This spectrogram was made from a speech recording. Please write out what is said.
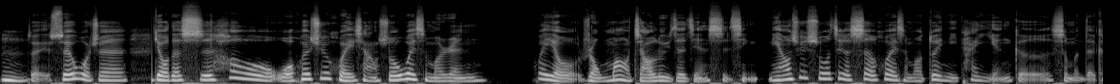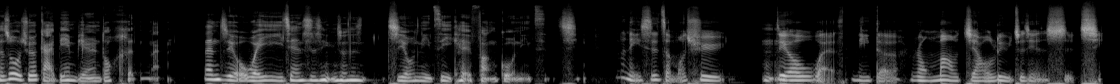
嗯，对，所以我觉得有的时候我会去回想说，为什么人会有容貌焦虑这件事情。你要去说这个社会什么对你太严格什么的，可是我觉得改变别人都很难。但只有唯一一件事情，就是只有你自己可以放过你自己。那你是怎么去嗯 deal with 你的容貌焦虑这件事情？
